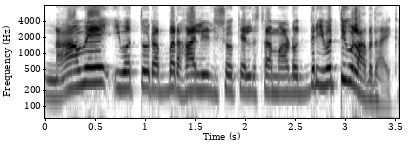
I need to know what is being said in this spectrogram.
ನಾವೇ ಇವತ್ತು ರಬ್ಬರ್ ಹಾಲಿಡಿಸೋ ಕೆಲಸ ಮಾಡೋದಿದ್ರೆ ಇವತ್ತಿಗೂ ಲಾಭದಾಯಕ.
